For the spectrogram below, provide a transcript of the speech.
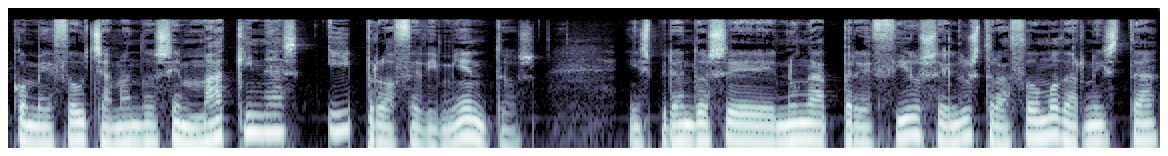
comezou chamándose Máquinas e Procedimientos, inspirándose nunha preciosa ilustración modernista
